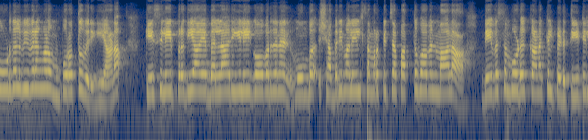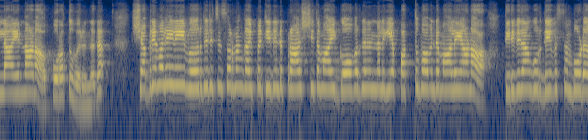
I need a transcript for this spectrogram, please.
കൂടുതൽ വിവരങ്ങളും പുറത്തുവരികയാണ്. കേസിലെ പ്രതിയായ ബെല്ലാരിയിലെ ഗോവർദ്ധനൻ മുമ്പ് ശബരിമലയിൽ സമർപ്പിച്ച പത്ത് പവൻ മാല ദേവസ്വം ബോർഡ് കണക്കിൽപ്പെടുത്തിയിട്ടില്ല എന്നാണ് പുറത്തുവരുന്നത് ശബരിമലയിലെ വേർതിരിച്ച സ്വർണം കൈപ്പറ്റിയതിന്റെ പ്രായശ്ചിത്തമായി ഗോവർദ്ധനൻ നൽകിയ പത്ത് പവന്റെ മാലയാണ് തിരുവിതാംകൂർ ദേവസ്വം ബോർഡ്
